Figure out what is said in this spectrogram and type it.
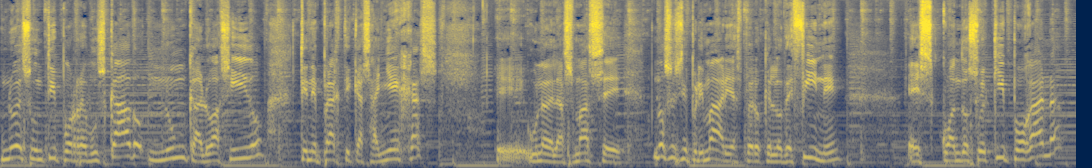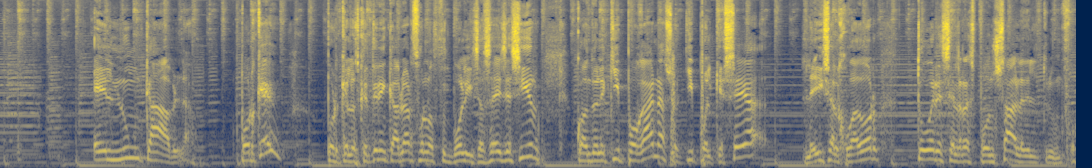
No es un tipo rebuscado, nunca lo ha sido, tiene prácticas añejas. Eh, una de las más, eh, no sé si primarias, pero que lo define, es cuando su equipo gana, él nunca habla. ¿Por qué? Porque los que tienen que hablar son los futbolistas. Es decir, cuando el equipo gana, su equipo, el que sea, le dice al jugador, tú eres el responsable del triunfo.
